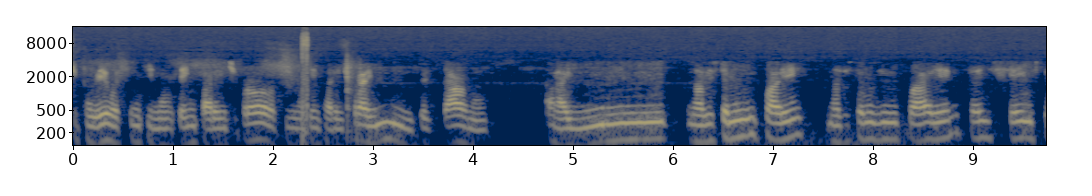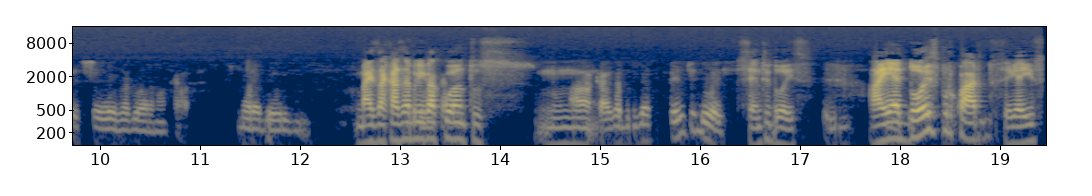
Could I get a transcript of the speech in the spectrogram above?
tipo eu, assim, que não tem parente próximo, não tem parente para ir, e tal, né? Aí nós estamos em 40, nós estamos em 46 pessoas agora na casa, moradores. Mas a casa abriga então, quantos? Num... A casa abriga 102. 102. Aí é dois por quarto, seria isso?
